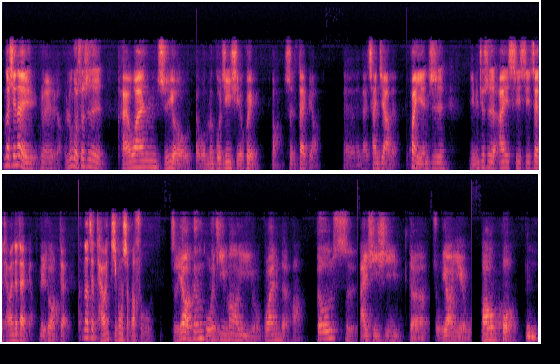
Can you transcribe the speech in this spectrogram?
那现在呃，如果说是台湾只有我们国际协会啊是代表呃来参加的，换言之，你们就是 ICC 在台湾的代表，没错。对，那在台湾提供什么服务？只要跟国际贸易有关的啊，都是 ICC 的主要业务，包括嗯，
